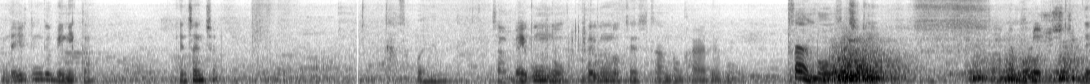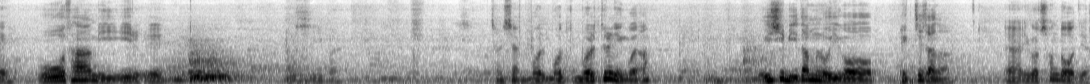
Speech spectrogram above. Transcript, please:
근데 1등급이니까 괜찮죠? 다섯 번 했는데 자 매국노. 매국노 테스트 한번 가야 되고. 일단 뭐 솔직히 자 한번 불러주시죠. 네. 5 3 2 1 1 씨발. 잠시만 뭘, 뭘, 뭘 틀린 거야? 22담로 이거 백제잖아. 야 이거 천도 어디야?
